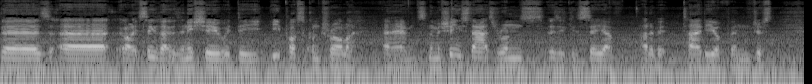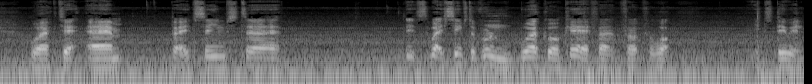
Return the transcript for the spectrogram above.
there's uh, well, it seems like there's an issue with the EPOS controller. Um, so the machine starts, runs. As you can see, I've had a bit tidy up and just worked it. Um, but it seems to it's well, it seems to run work okay for, for, for what it's doing.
